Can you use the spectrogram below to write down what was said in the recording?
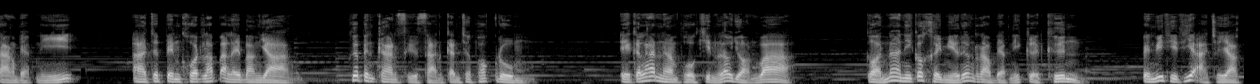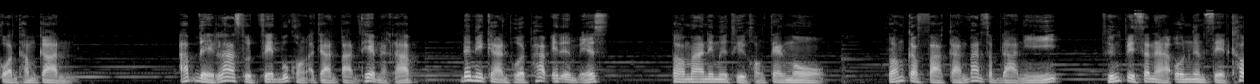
ตางค์แบบนี้ อาจจะเป็นโค้ดลับอะไรบางอย่าง เพื่อเป็นการสื่อสารกันเฉพาะกลุ่ม เอกราชนามโพคินเล่าย้อนว่า ก่อนหน้านี้ก็เคยมีเรื่องราวแบบนี้เกิดขึ้น เป็นวิธีที่อาชญากรทำกัน อัปเดตล่าสุด Facebook ของอาจารย์ปานเทพนะครับ ได้มีการโพสต์ภาพ SMS ต่อมาในมือถือของแตงโม พร้อมกับฝากการบ้านสัปดาห์นี้ ถึงปริศนาโอนเงินเศษเข้า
